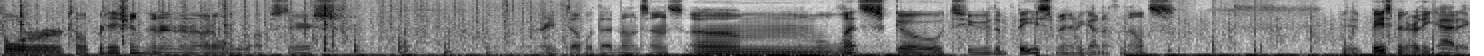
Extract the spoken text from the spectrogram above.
for teleportation? No, no, no, no, I don't want to go upstairs. Dealt with that nonsense. Um, let's go to the basement. We got nothing else. The basement or the attic?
